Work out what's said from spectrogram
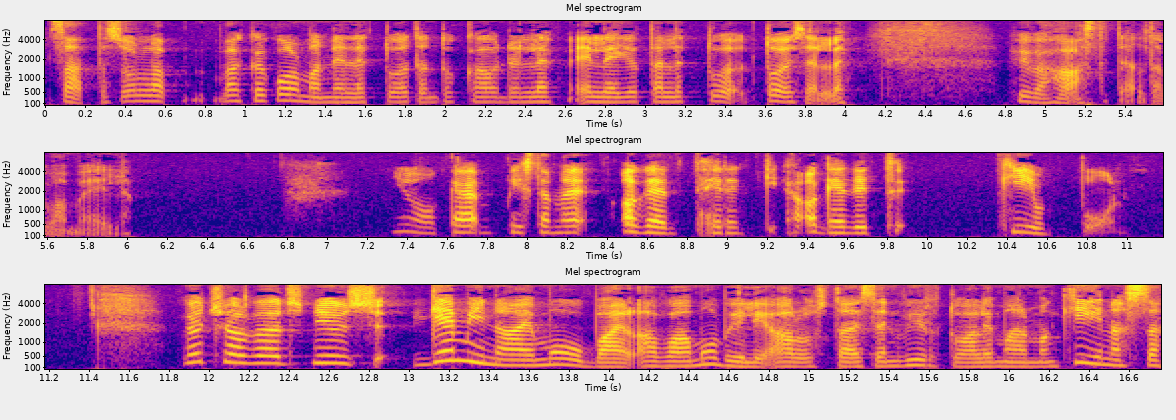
Saattaisi olla vaikka kolmannelle tuotantokaudelle, ellei jo tälle toiselle hyvä haastateltava meille. Joo, pistämme agentit, heidän agentit kimppuun. Virtual World News Gemini Mobile avaa mobiilialustaisen virtuaalimaailman Kiinassa.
